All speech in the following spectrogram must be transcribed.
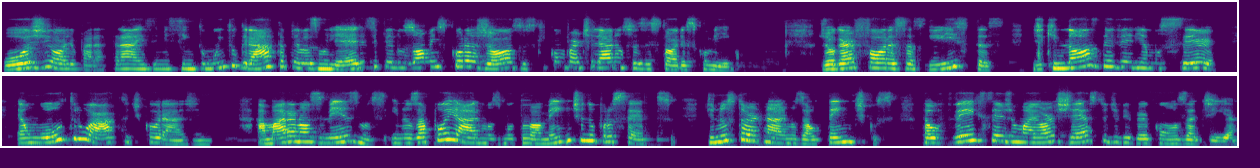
Hoje olho para trás e me sinto muito grata pelas mulheres e pelos homens corajosos que compartilharam suas histórias comigo. Jogar fora essas listas de que nós deveríamos ser é um outro ato de coragem. Amar a nós mesmos e nos apoiarmos mutuamente no processo de nos tornarmos autênticos talvez seja o maior gesto de viver com ousadia.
